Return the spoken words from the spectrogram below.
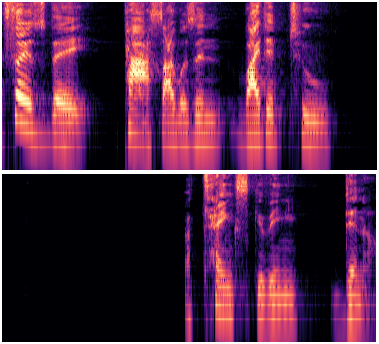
Thursday past, I was invited to a Thanksgiving dinner.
